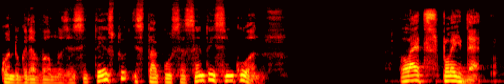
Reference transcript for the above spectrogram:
Quando gravamos esse texto, está com 65 anos. Let's play that.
